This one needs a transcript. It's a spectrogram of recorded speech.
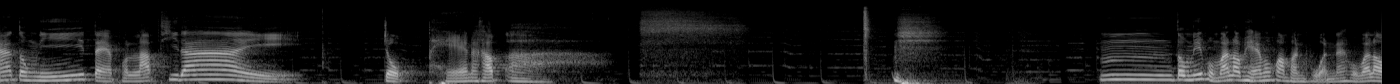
นะตรงนี้แต่ผลลัพธ์ที่ได้ จบแพ้นะครับอ่าอืมตรงนี้ผมว่าเราแพ้เพราะความผันผวนนะ ผมว่าเรา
